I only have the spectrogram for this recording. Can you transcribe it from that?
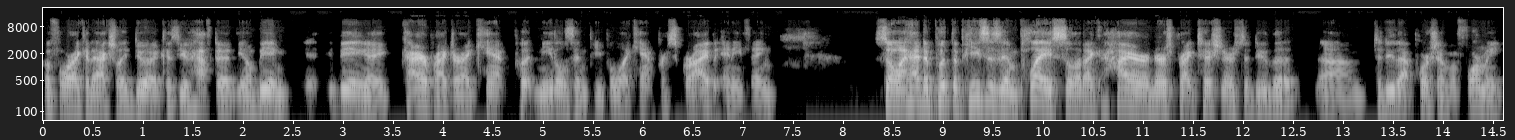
before I could actually do it because you have to you know being being a chiropractor I can't put needles in people. I can't prescribe anything. So I had to put the pieces in place so that I could hire nurse practitioners to do the um, to do that portion of it for me.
